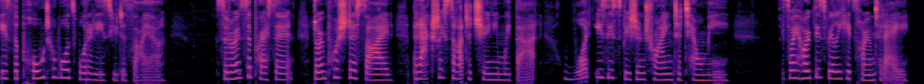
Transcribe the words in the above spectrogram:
is the pull towards what it is you desire. So don't suppress it, don't push it aside, but actually start to tune in with that. What is this vision trying to tell me? So I hope this really hits home today.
